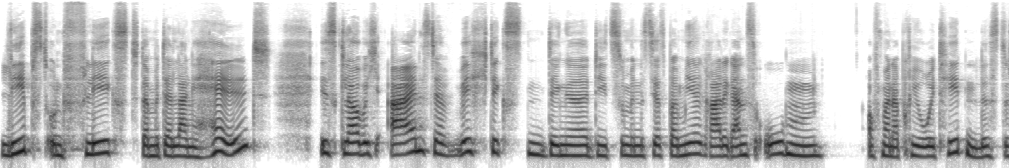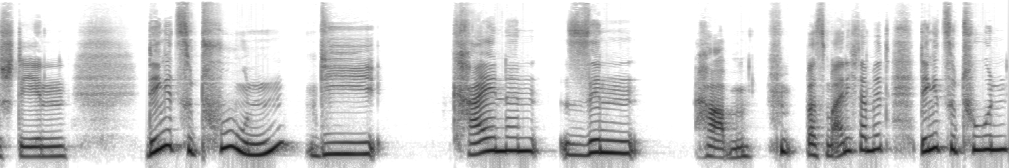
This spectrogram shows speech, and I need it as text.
lebst und pflegst, damit er lange hält, ist, glaube ich, eines der wichtigsten Dinge, die zumindest jetzt bei mir gerade ganz oben auf meiner Prioritätenliste stehen, Dinge zu tun, die keinen Sinn haben. Was meine ich damit? Dinge zu tun,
